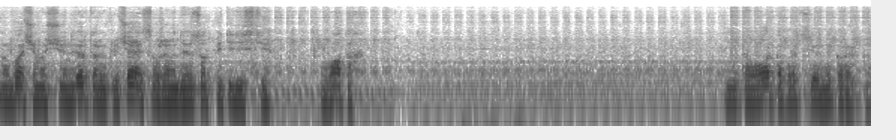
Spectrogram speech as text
Ми бачимо, що інвертор виключається вже на 950 ваттах. І кавоварка працює некоректно.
